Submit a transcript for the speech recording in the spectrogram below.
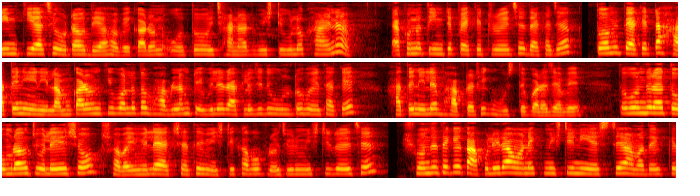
নিমকি আছে ওটাও দেওয়া হবে, কারণ ও তো ওই ছানার মিষ্টিগুলো খায় না। এখনও তিনটে প্যাকেট রয়েছে, দেখা যাক। তো আমি প্যাকেটটা হাতে নিয়ে নিলাম, কারণ কি বলো তো ভাবলাম টেবিলে রাখলে যদি উল্টো হয়ে থাকে হাতে নিলে ভাবটা ঠিক বুঝতে পারা যাবে। তো বন্ধুরা, তোমরাও চলে এসো। সবাই মিলে একসাথে মিষ্টি খাব। প্রচুর মিষ্টি রয়েছে। সন্ধ্যে থেকে কাকুলিরা অনেক মিষ্টি নিয়ে এসছে। আমাদেরকে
